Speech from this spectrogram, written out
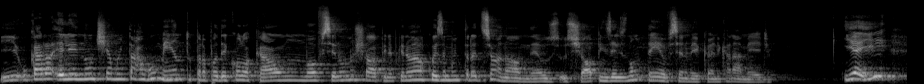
E o cara, ele não tinha muito argumento para poder colocar uma oficina no shopping, né? Porque não é uma coisa muito tradicional, né? Os, os shoppings, eles não têm oficina mecânica na média. E aí,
